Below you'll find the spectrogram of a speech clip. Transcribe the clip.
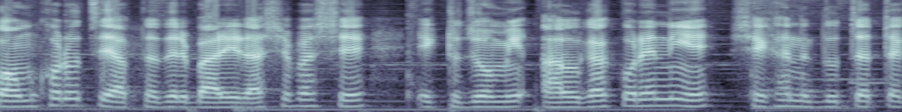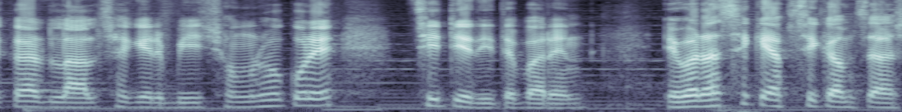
কম খরচে আপনাদের বাড়ির আশেপাশে একটু জমি আলগা করে নিয়ে সেখানে দু চার টাকার লাল শাকের বীজ সংগ্রহ করে ছিটিয়ে দিতে পারেন। এবার আছে ক্যাপসিকাম চাষ।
